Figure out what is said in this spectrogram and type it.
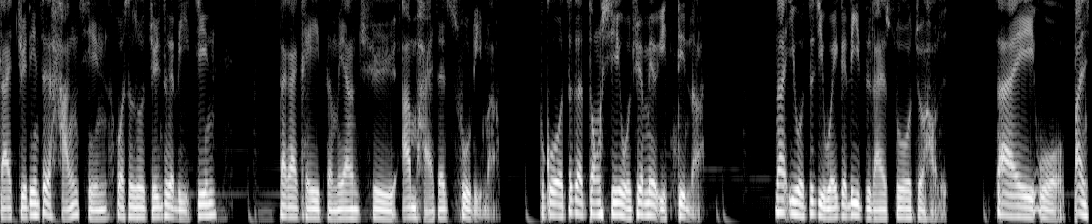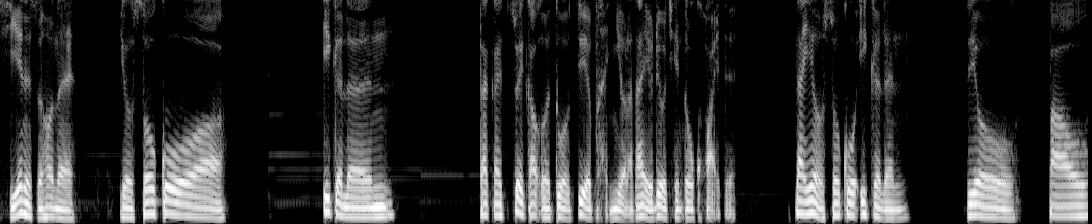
来决定这个行情，或者是说决定这个礼金，大概可以怎么样去安排再处理嘛。不过这个东西我觉得没有一定啊。那以我自己为一个例子来说就好了。在我办喜宴的时候呢，有收过一个人大概最高额度，我自己的朋友了，大概有六千多块的。那也有收过一个人只有包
